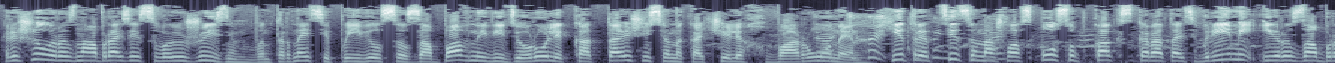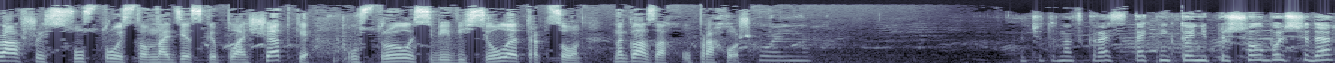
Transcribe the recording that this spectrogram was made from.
Решил разнообразить свою жизнь. В интернете появился забавный видеоролик, катающийся на качелях вороны. Хитрая птица нашла способ, как скоротать время и, разобравшись с устройством на детской площадке, устроила себе веселый аттракцион на глазах у прохожих. Прикольно. А что-то нас красить так никто не пришел больше, да?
